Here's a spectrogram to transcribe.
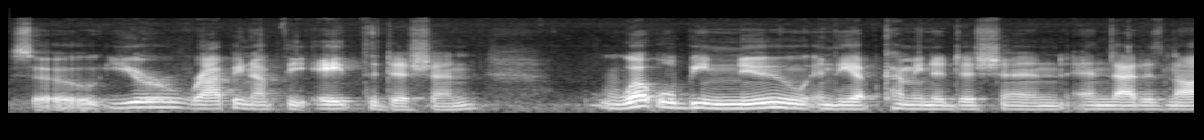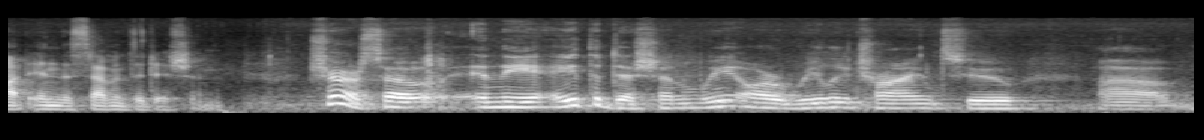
So you're wrapping up the eighth edition. What will be new in the upcoming edition, and that is not in the seventh edition? Sure. So in the eighth edition, we are really trying to um,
